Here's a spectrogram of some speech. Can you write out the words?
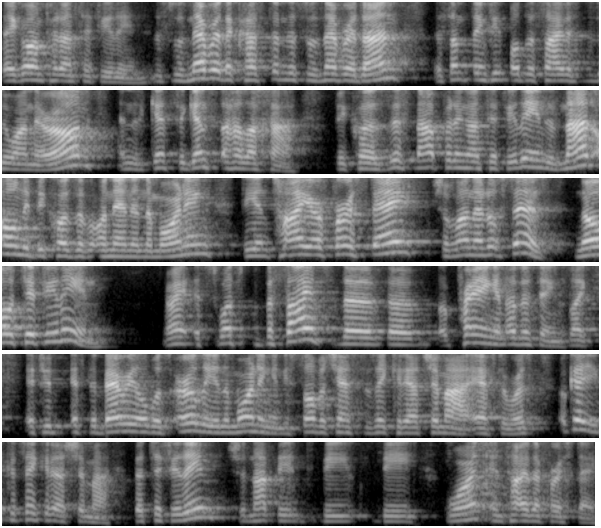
they go and put on tefillin. This was never the custom. This was never done. It's something people decided to do on their own, and it gets against the halacha. Because this not putting on tefillin is not only because of onen in the morning, the entire first day, Shulchan Aruch says, no tefillin right? It's what's besides the, the praying and other things. Like if you if the burial was early in the morning and you still have a chance to say Kiryat Shema afterwards, okay, you could say Kiryat Shema. But tefillin should not be be be worn until the first day.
